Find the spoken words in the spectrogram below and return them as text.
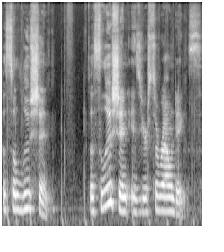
the solution. The solution is your surroundings.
